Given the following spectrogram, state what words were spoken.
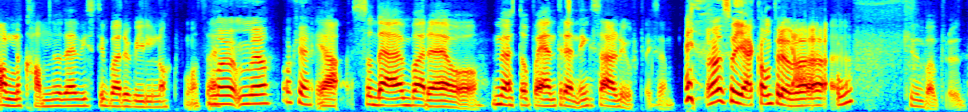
Alle kan jo det hvis de bare vil nok, på en måte. Men, ja, okay. Ja, Så det er bare å møte opp på én trening, så er det gjort, liksom. Ja, så jeg kan prøve Ja. Uff. Kunne bare prøvd.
